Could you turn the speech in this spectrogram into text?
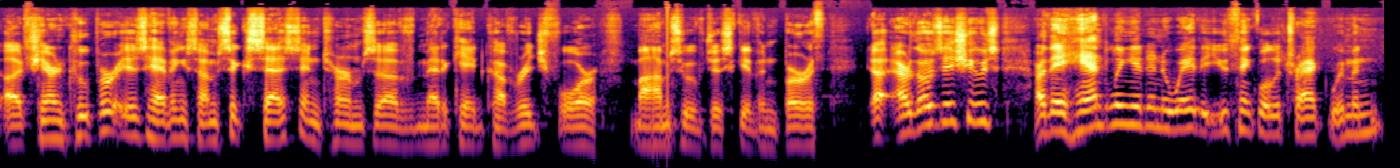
Uh, Sharon Cooper is having some success in terms of Medicaid coverage for moms who have just given birth. Uh, are those issues? Are they handling it in a way that you think will attract women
